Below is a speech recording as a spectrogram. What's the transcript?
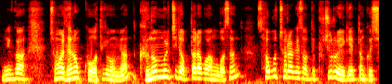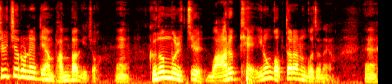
그러니까 정말 대놓고 어떻게 보면 근원 물질이 없다라고 한 것은 서구 철학에서 어떻게 주로 얘기했던 그 실제론에 대한 반박이죠. 예. 근원 물질, 뭐 아르케 이런 거 없다라는 거잖아요. 예.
